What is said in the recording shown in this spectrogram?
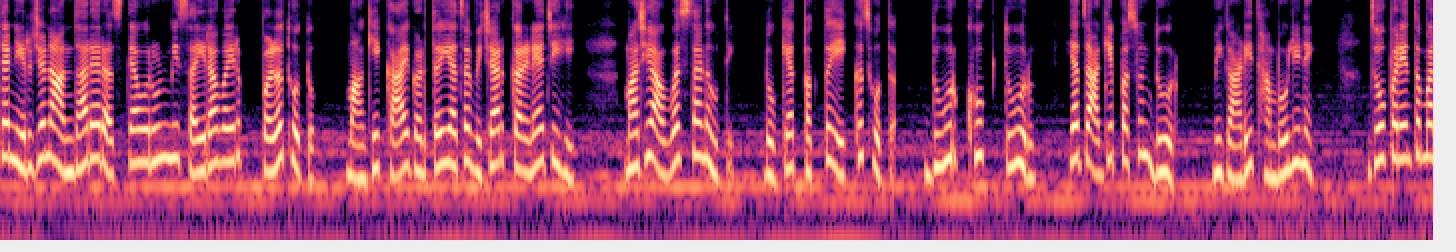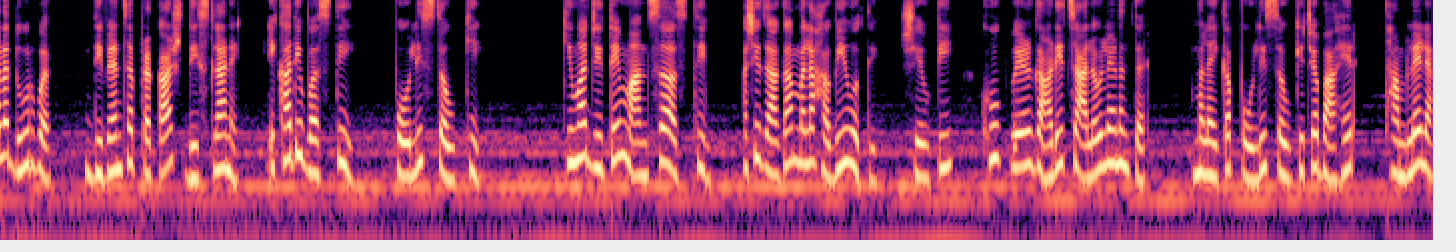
त्या निर्जन अंधाऱ्या रस्त्यावरून मी सैरावैर पळत होतो. मागे काय घडतंय याचा विचार करण्याचीही माझी अवस्था नव्हती. डोक्यात फक्त एकच होतं. दूर खूप दूर. या जागेपासून दूर. मी गाडी थांबवली नाही. जोपर्यंत मला दूरवर दिव्यांचा प्रकाश दिसला नाही एखादी वस्ती पोलीस चौकी किंवा जिथे माणसं असतील अशी जागा मला हवी होती. शेवटी खूप वेळ गाडी चालवल्यानंतर मला एका पोलीस चौकीच्या बाहेर थांबलेल्या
